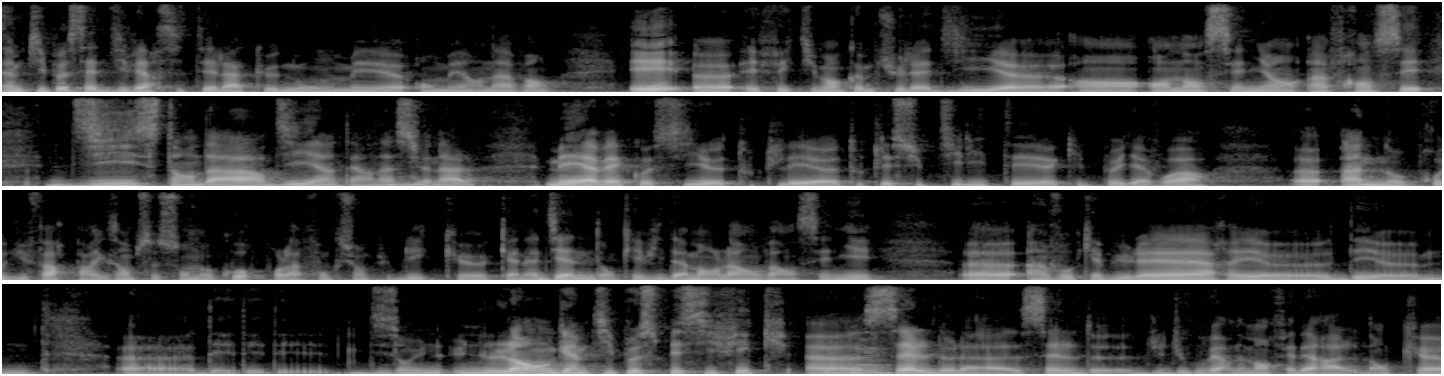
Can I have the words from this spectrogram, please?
un petit peu cette diversité-là que nous, on met, on met en avant. Et effectivement, comme tu l'as dit, en, enseignant un français dit standard, dit international, mhm. mais avec aussi toutes, les, toutes les subtilités qu'il peut y avoir. un de nos produits phares, par exemple, ce sont nos cours pour la fonction publique canadienne. Donc évidemment, là, on va enseigner un vocabulaire et euh, euh, des, disons une, langue un petit peu spécifique, mhm. celle, de la, celle du, gouvernement fédéral. Donc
